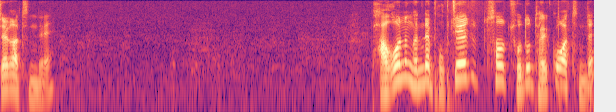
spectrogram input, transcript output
복제 같은데 박어는 근데 복제해서 줘도 될 것 같은데?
